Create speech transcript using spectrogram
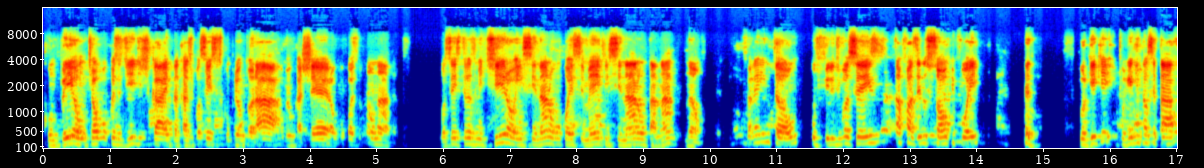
cumpriam, tinha alguma coisa de Yiddishkeit na casa de vocês? Vocês cumpriam Torá, comiam kasher, alguma coisa? Não, nada. Vocês transmitiram, ensinaram algum conhecimento, ensinaram Taná? Não. Eu falei, então, o filho de vocês está fazendo só o que foi. por que, que, por que, que então você está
